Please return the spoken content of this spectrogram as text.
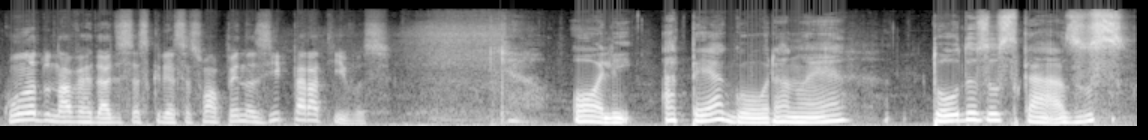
quando na verdade essas crianças são apenas hiperativas. Olhe, até agora, não é? Todos os casos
